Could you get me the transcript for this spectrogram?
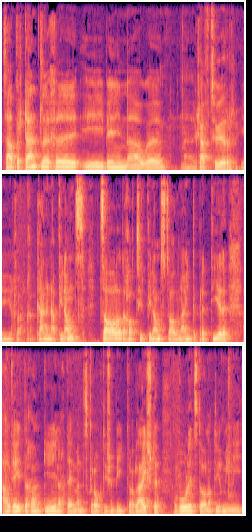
selbstverständlich, äh, ich bin auch äh, Geschäftsführer, ich kenne auch die Finanz Zahlen oder kann die Finanzzahlen auch interpretieren. Auch dort könnte ich, je nachdem, wenn es gefragt ist, einen Beitrag leisten. Obwohl jetzt da natürlich meine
